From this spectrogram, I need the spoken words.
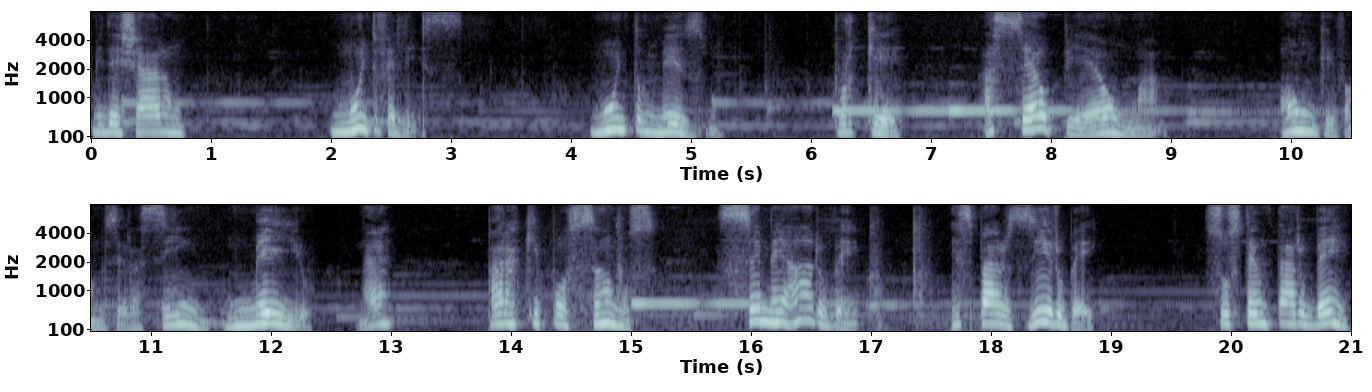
me deixaram muito feliz, muito mesmo, porque a CELP é uma ONG, vamos dizer assim, um meio, né? para que possamos semear o bem, esparzir o bem, sustentar o bem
